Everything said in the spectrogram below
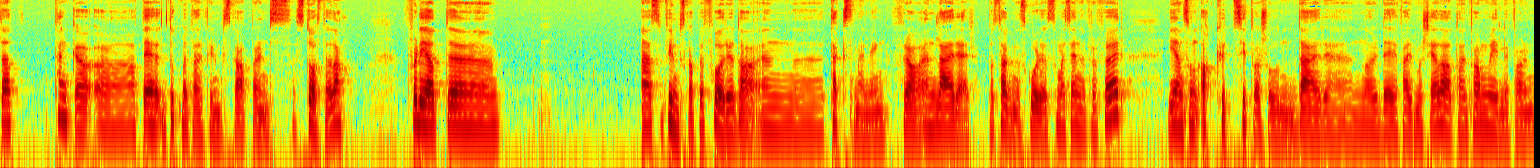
da tenker uh, at det er dokumentarfilmskaperens ståsted. da. Fordi at uh, jeg som filmskaper får jo da en tekstmelding fra en lærer på Sagne skole som jeg kjenner fra før i en sånn akutt situasjon der eh, når det er i ferd med å skje, da, at han familiefaren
